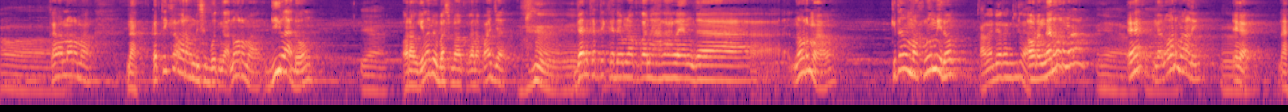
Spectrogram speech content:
Oh, Karena normal. Nah, ketika orang disebut nggak normal, gila dong. ya. Orang gila bebas melakukan apa aja. Dan ketika dia melakukan hal-hal yang nggak normal, kita memaklumi dong. Karena dia orang gila. Orang nggak normal. Iya. Eh, nggak normal nih. Ya nggak? Nah,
